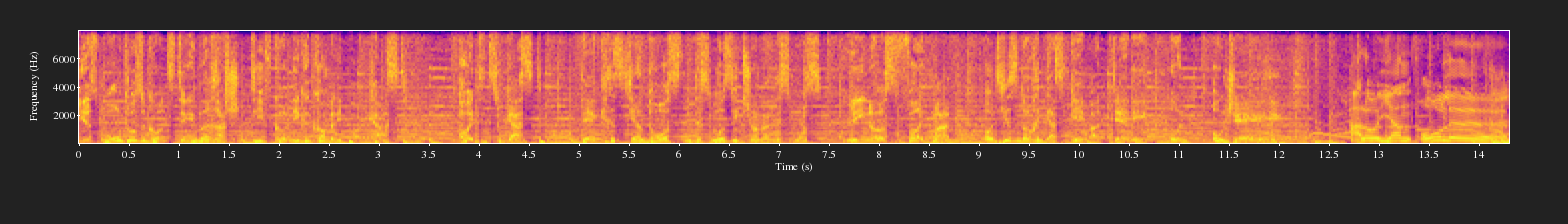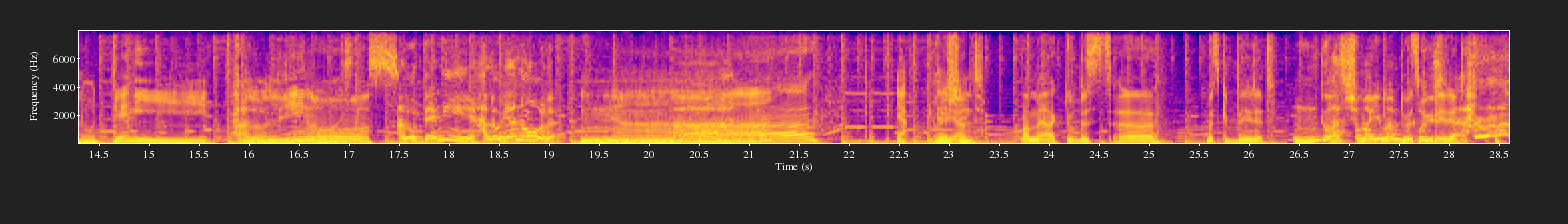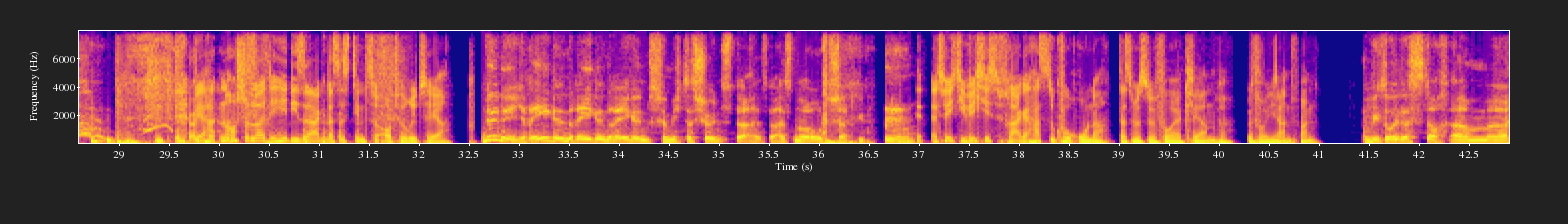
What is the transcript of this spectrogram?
Hier ist Brotlose Kunst, der überraschend tiefgründige Comedy-Podcast. Heute zu Gast der Christian Drosten des Musikjournalismus, Linus Volkmann. Und hier sind eure Gastgeber, Danny und OJ. Hallo Jan Ole. Hallo Danny. Hallo Linus. Hallo Danny, hallo Jan Ole. Ah, Ja, sehr schön. brillant. Man merkt, du bist, äh, bist gebildet. Mhm, du hast schon mal jemanden Du bist begrüßt. gebildet. Ja. Wir hatten auch schon Leute hier, die sagen, das ist ihm zu autoritär. Nee, nee, Regeln, Regeln, Regeln ist für mich das Schönste, also als neurotischer Typ. Natürlich die wichtigste Frage, hast du Corona? Das müssen wir vorher klären, be- bevor wir hier anfangen. Wieso das ist doch, ähm, äh,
